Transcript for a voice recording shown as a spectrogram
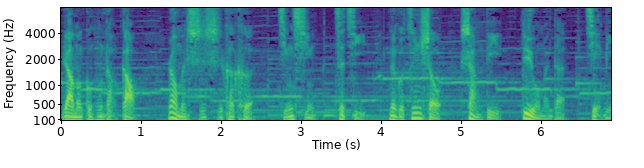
让我们共同祷告，让我们时时刻刻警醒自己，能够遵守上帝对我们的诫命。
